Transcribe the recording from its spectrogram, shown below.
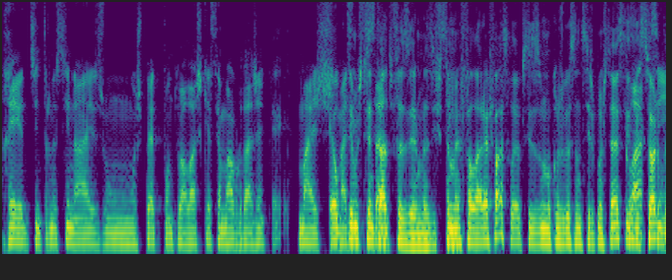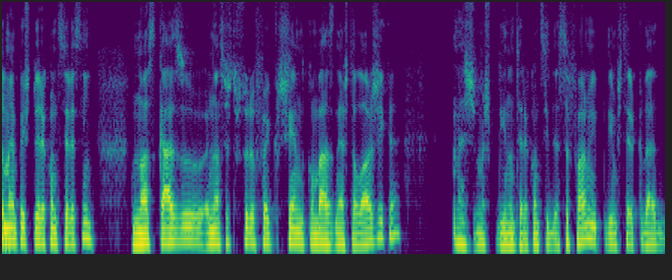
redes internacionais, um aspecto pontual. Acho que essa é uma abordagem é, mais. É o que temos tentado fazer, mas isto sim. também falar é fácil, é preciso uma conjugação de circunstâncias claro e sorte também para isto poder acontecer assim. No nosso caso, a nossa estrutura foi crescendo com base nesta lógica mas, mas podia não ter acontecido dessa forma e podíamos ter, dado,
